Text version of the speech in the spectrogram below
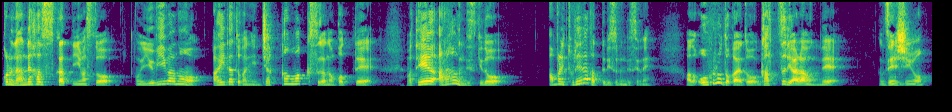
これなんで外すかって言いますと、この指輪の間とかに若干ワックスが残って、まあ、手洗うんですけど、あんまり取れなかったりするんですよね。あの、お風呂とかやとがっつり洗うんで、全身を。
